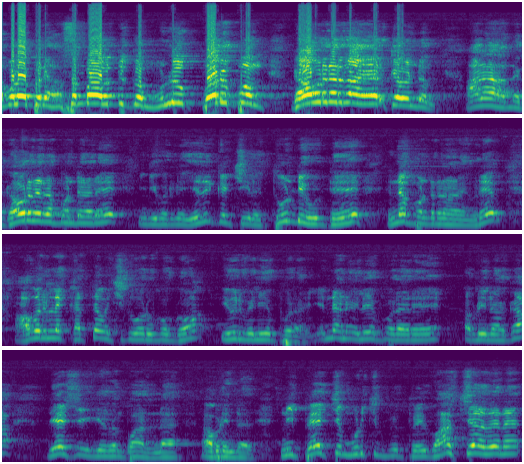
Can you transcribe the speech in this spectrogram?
அவ்வளவு பெரிய அசம்பாவத்துக்கு முழு பொறுப்பும் கவர்னர் தான் ஏற்க வேண்டும். ஆனா அந்த கவர்னர் பண்ணுறாரு இங்கே இவர்கள் எதிர்கட்சிகளை தூண்டி விட்டு என்ன பண்ணுறாரு இவர் அவர்களை கத்த வச்சுட்டு ஒரு பக்கம் இவர் வெளியே போறாரு. என்னன்னு வெளியே போறாரு? அப்படின்னாக்கா தேசிய கீதம் பாடல அப்படின்றாரு. நீ பேச்சு முடிச்சு வாசிச்சாதானே?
